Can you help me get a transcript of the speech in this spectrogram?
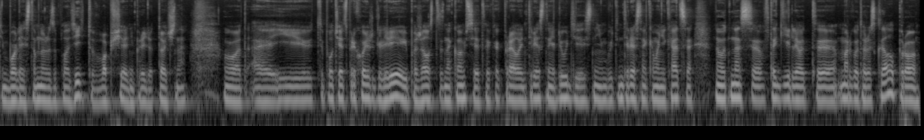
Тем более, если там нужно заплатить, то вообще не придет точно. Вот. А, и ты, получается, приходишь в галерею, и, пожалуйста, знакомься. Это, как правило, интересные люди, с ними будет интересная коммуникация. Но вот у нас в Тагиле, вот э, Марго тоже сказал про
